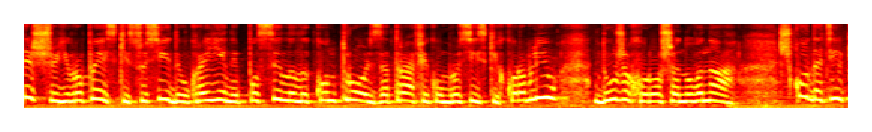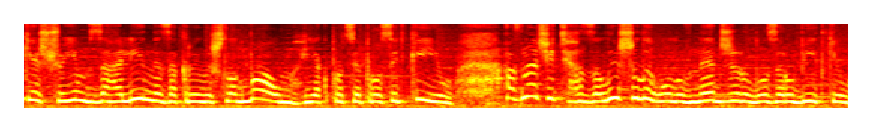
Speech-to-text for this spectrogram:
Те, що європейські сусіди України посилили контроль за трафіком російських кораблів, дуже хороша новина. Шкода тільки, що їм взагалі не закрили шлагбаум, як про це просить Київ. А значить, залишили головне джерело заробітків.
